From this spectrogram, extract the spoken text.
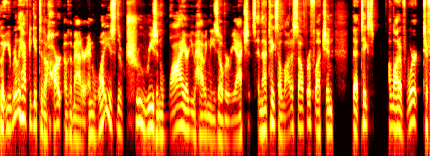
But you really have to get to the heart of the matter. And what is the true reason? Why are you having these overreactions? And that takes a lot of self reflection. That takes a lot of work to,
